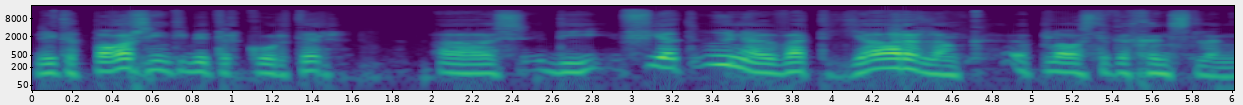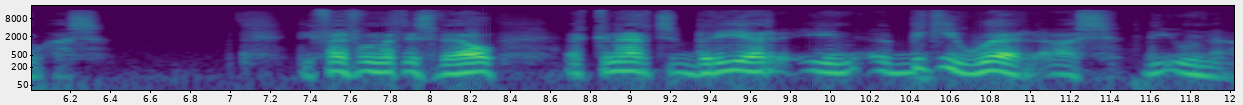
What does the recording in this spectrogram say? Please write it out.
Net 'n paar sentimeter korter as die Fiat Uno wat jare lank 'n plaaslike gunsteling was. Die 500 is wel 'n knerts breër en 'n bietjie hoër as die Uno.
